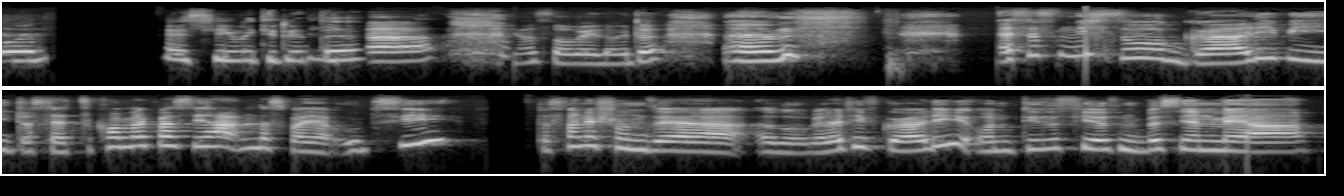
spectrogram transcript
Und I see what you did there. Ja, ja sorry, Leute. Ähm, es ist nicht so girly wie das letzte Comeback, was sie hatten. Das war ja Upsi. Das fand ich schon sehr, also relativ girly. Und dieses hier ist ein bisschen mehr,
